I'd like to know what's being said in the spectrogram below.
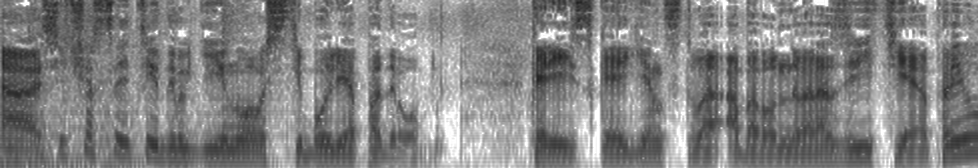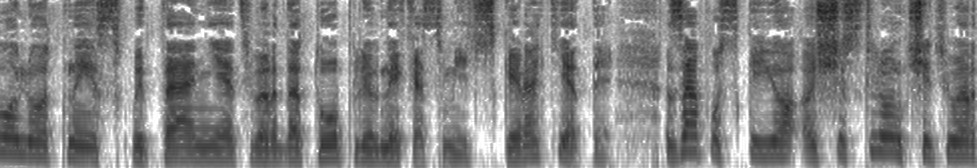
А сейчас эти и другие новости более подробно. Корейское агентство оборонного развития провело летные испытания твердотопливной космической ракеты. Запуск ее осуществлен 4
